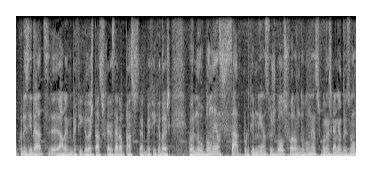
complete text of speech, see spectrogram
curiosidade, além do Benfica 2, Passos Ferreira 0, Passos 0, Benfica 2, no Belenenses Sade Portimonense, os golos foram do Belenenses, o Belenenses ganhou 2-1,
